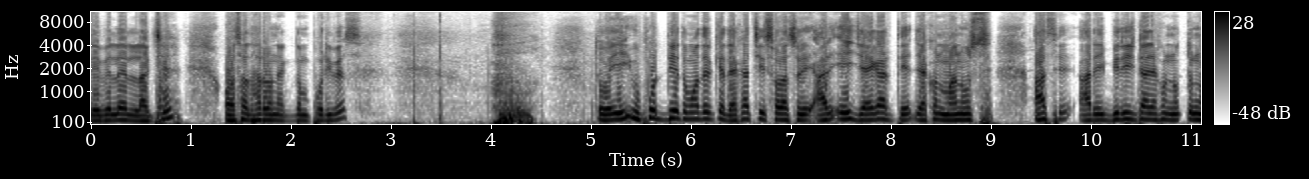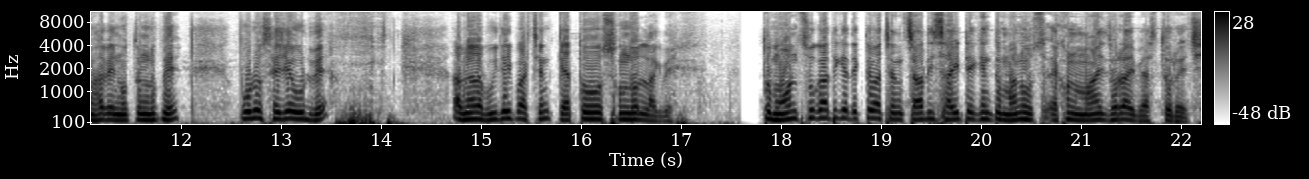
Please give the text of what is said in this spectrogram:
লেভেলের লাগছে। অসাধারণ একদম পরিবেশ। তো এই উপর দিয়ে তোমাদেরকে দেখাচ্ছি সরাসরি। আর এই জায়গাতে যখন মানুষ আসে, আর এই ব্রিজটা যখন নতুনভাবে, নতুন রূপে পুরো সেজে উঠবে, আপনারা বুঝতেই পারছেন কত সুন্দর লাগবে। তো মনসুকা থেকে দেখতে পাচ্ছেন, চারি সাইডে কিন্তু মানুষ এখন মাছ ধরায় ব্যস্ত রয়েছে।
